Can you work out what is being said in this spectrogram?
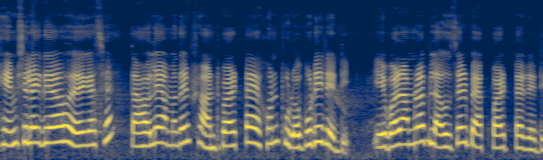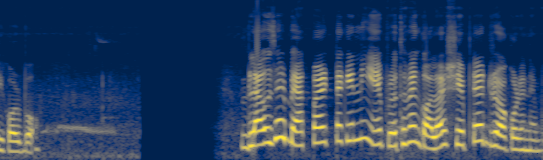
হেম সেলাই দেওয়া হয়ে গেছে, তাহলে আমাদের ফ্রন্ট পার্টটা এখন পুরোপুরি রেডি এবার আমরা ব্লাউজের ব্যাক পার্টটা রেডি করব। ব্লাউজের ব্যাক পার্টটাকে নিয়ে প্রথমে গলার শেপটা ড্র করে নেব।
